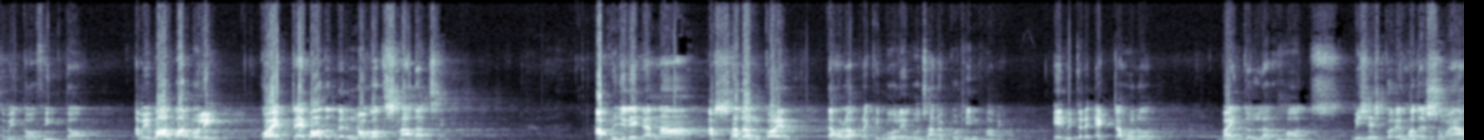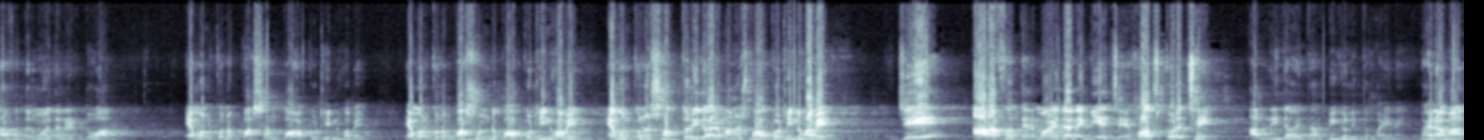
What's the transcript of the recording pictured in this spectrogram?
তুমি তৌফিক দাও। আমি বারবার বলি, কয়েকটা ইবাদতের নগদ স্বাদ আছে। আপনি যদি এটা না আস্বাদন করেন, তাহলে আপনাকে বলে বোঝানো কঠিন হবে। এর ভিতরে একটা হলো বাইতুল্লাহর হজ। বিশেষ করে হজের সময় আরাফাতের ময়দানের দোয়া। এমন কোনো পাষাণ পাওয়া কঠিন হবে, এমন কোনো পাষণ্ড পাওয়া কঠিন হবে, এমন কোনো শক্ত হৃদয়ের মানুষ পাওয়া কঠিন হবে যে আরাফাতের ময়দানে গিয়েছে, হজ করেছে, আর হৃদয় তার বিগলিত হয় নাই। ভাইরা আমার,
